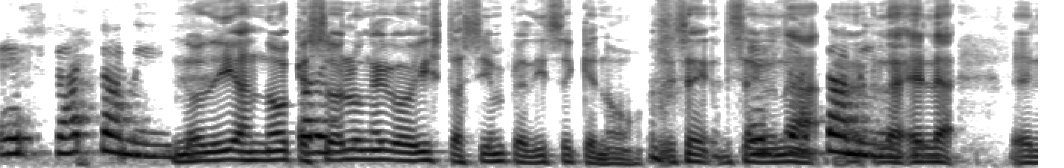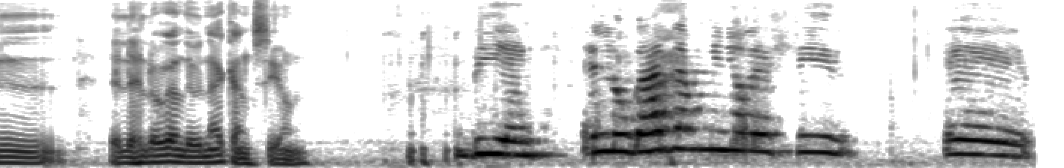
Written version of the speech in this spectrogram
Exactamente. No digas no, que solo un egoísta siempre dice que no. Dice, dice una, el eslogan de una canción. Bien, en lugar de un niño decir, eh,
